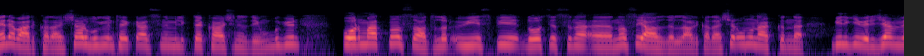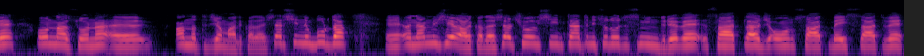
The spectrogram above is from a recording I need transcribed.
Merhaba arkadaşlar. Bugün tekrar sizinle birlikte karşınızdayım. Bugün format nasıl atılır, USB dosyasına e, nasıl yazdırılır arkadaşlar. Onun hakkında bilgi vereceğim ve ondan sonra e, anlatacağım arkadaşlar. Şimdi burada e, önemli şey arkadaşlar. Çoğu kişi internetin ISO dosyasını indiriyor ve saatlerce 10 saat, 5 saat ve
